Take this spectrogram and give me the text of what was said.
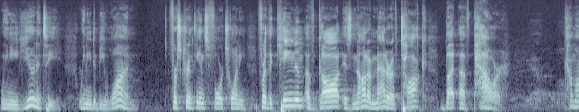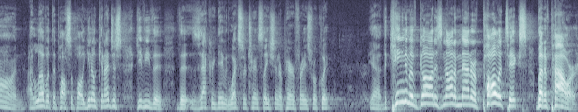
We need unity. We need to be one. 1 Corinthians 4:20 For the kingdom of God is not a matter of talk but of power. Come on. I love what the Apostle Paul, you know, can I just give you the, the Zachary David Wechsler translation or paraphrase real quick? Yeah. The kingdom of God is not a matter of politics, but of power.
